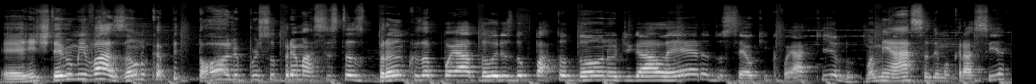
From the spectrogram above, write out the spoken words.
É, a gente teve uma invasão no Capitólio por supremacistas brancos apoiadores do Pato Donald. Galera do céu, o que, que foi aquilo? Uma ameaça à democracia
